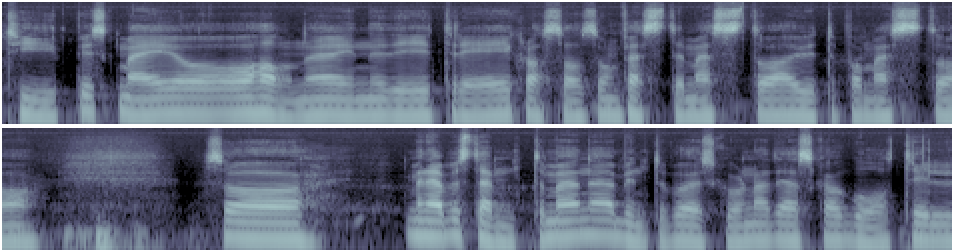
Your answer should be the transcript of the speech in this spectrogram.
typisk meg å, å havne inn i de tre i klassa som fester mest og er ute på mest. Og, så, men jeg bestemte meg når jeg begynte på høyskolen at jeg skal gå til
